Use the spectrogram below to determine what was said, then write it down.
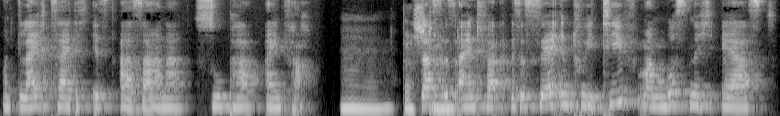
Und gleichzeitig ist Asana super einfach. Mm, das, das ist einfach, es ist sehr intuitiv. Man muss nicht erst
